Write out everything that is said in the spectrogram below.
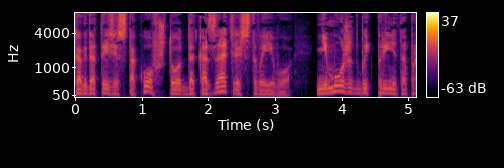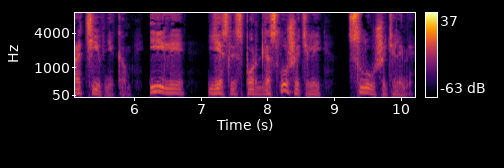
когда тезис таков, что доказательство его не может быть принято противником или, если спор для слушателей, слушателями.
